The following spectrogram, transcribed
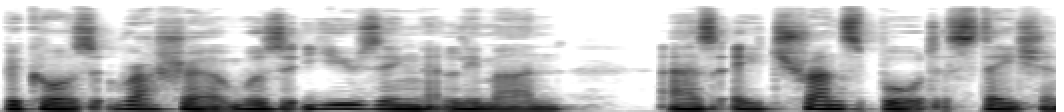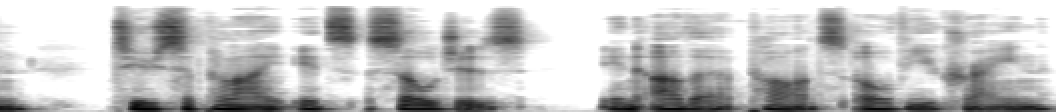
because Russia was using Liman as a transport station to supply its soldiers in other parts of Ukraine.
